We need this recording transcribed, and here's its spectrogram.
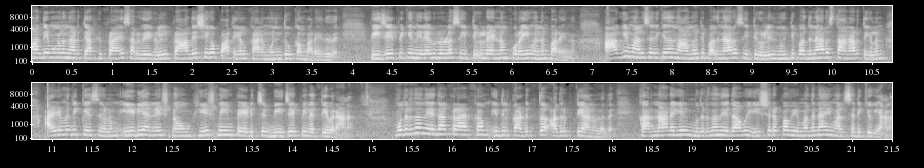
മാധ്യമങ്ങളും നടത്തിയ അഭിപ്രായ സർവേകളിൽ പ്രാദേശിക പാർട്ടികൾക്കാണ് മുൻതൂക്കം പറയുന്നത്. ബി ജെ പിക്ക് നിലവിലുള്ള സീറ്റുകളുടെ എണ്ണം കുറയുമെന്നും പറയുന്നു. ആകെ മത്സരിക്കുന്ന നാനൂറ്റി പതിനാറ് സീറ്റുകളിൽ നൂറ്റി പതിനാറ് സ്ഥാനാർത്ഥികളും അഴിമതി കേസുകളും ഇ ഡി അന്വേഷണവും ഭീഷണിയും പേടിച്ച് ബി ജെ പിയിലെത്തിയവരാണ്. മുതിർന്ന നേതാക്കളടക്കം ഇതിൽ കടുത്ത അതൃപ്തിയാണുള്ളത്. കർണാടകയിൽ മുതിർന്ന നേതാവ് ഈശ്വരപ്പ വിമതനായി മത്സരിക്കുകയാണ്.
